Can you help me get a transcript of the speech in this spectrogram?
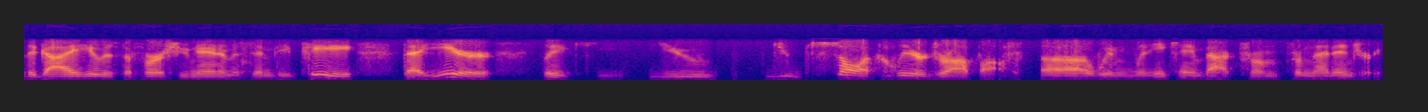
the guy who was the first unanimous MVP that year, like you you saw a clear drop off uh, when when he came back from from that injury.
